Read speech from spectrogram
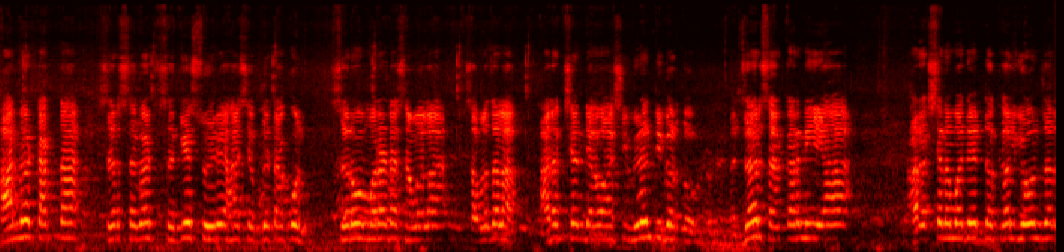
हा न टाकता सरसगट सगळे सोयरे हा शब्द टाकून सर्व मराठा समाला समाजाला आरक्षण द्यावं अशी विनंती करतो. जर सरकारने या आरक्षणामध्ये दखल घेऊन जर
